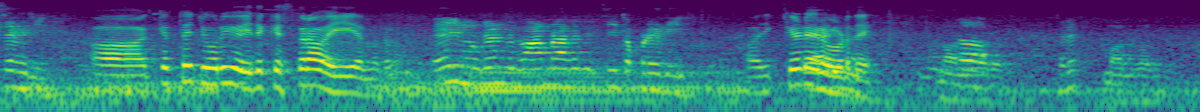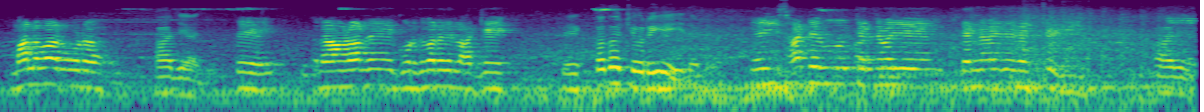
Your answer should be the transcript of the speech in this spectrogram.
ਸਿੰਘ ਜੀ। ਆ ਕਿੱਥੇ ਚੋਰੀ ਹੋਈ ਤੇ ਕਿਸ ਤਰ੍ਹਾਂ ਹੋਈ ਹੈ ਮਤਲਬ? ਇਹ ਜੀ ਮੁੰਡੇ ਨੇ ਦੁਕਾਨ ਬਣਾ ਕੇ ਦਿੱਤੀ ਸੀ ਕੱਪੜੇ ਦੀ। ਹਾਂਜੀ ਕਿਹੜੇ ਰੋਡ ਤੇ ਕਿਹੜੇ? ਮਲਵਾ। ਰੋਡ। ਹਾਂਜੀ ਹਾਂਜੀ ਤੇ ਰਾਮਲਾ ਦੇ ਗੁਰਦੁਆਰੇ ਦੇ ਲਾਗੇ। ਤੇ ਕਦੋਂ ਚੋਰੀ ਹੋਈ ਤੁਹਾਡੇ? ਇਹ ਜੀ ਸਾਢੇ ਕੁ ਤਿੰਨ ਵਜੇ 3 ਵਜੇ ਦੇ ਵਿੱਚ ਹੋਈ। ਹਾਂਜੀ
